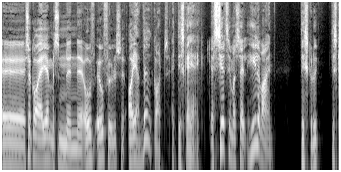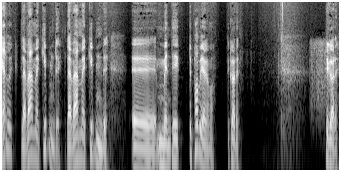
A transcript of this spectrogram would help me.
øh, så går jeg hjem med sådan en øh, øv- øvfølelse. Og jeg ved godt, at det skal jeg ikke. Jeg siger til mig selv hele vejen, det skal du ikke. Det skal du ikke. Lad være med at give dem det. Lad være med at give dem det. Øh, men det, det påvirker mig. Det gør det. Det gør det.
